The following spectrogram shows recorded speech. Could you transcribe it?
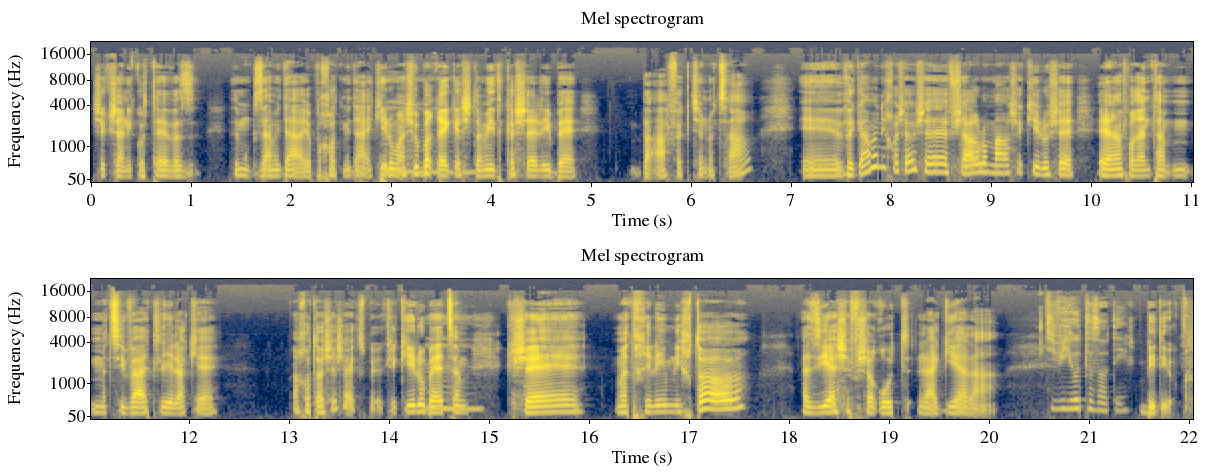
שכשאני כותב אז זה מוגזם מדי או פחות מדי, כאילו משהו ברגש תמיד קשה לי ב- באפקט שנוצר. אה, וגם אני חושב שאפשר לומר שכאילו שאלנה פרנטה מציבה את לילה כאחותו של שייקספיר, כי כאילו בעצם כשמתחילים לכתוב אז יש אפשרות להגיע ל... הטבעיות הזאת. בדיוק.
